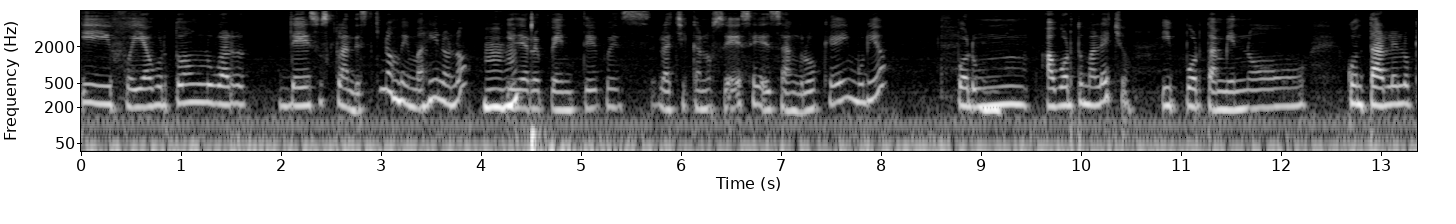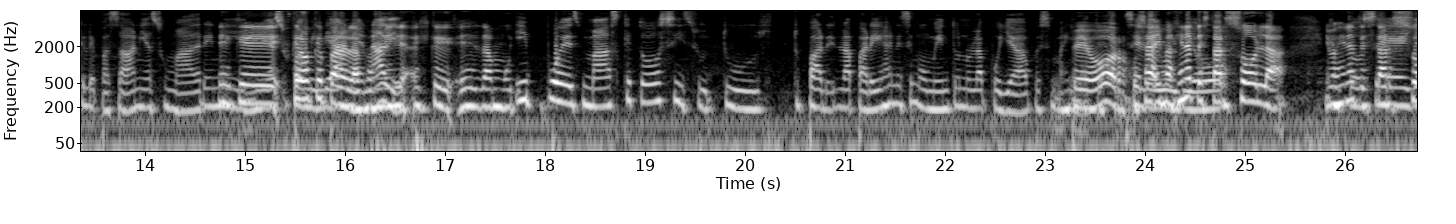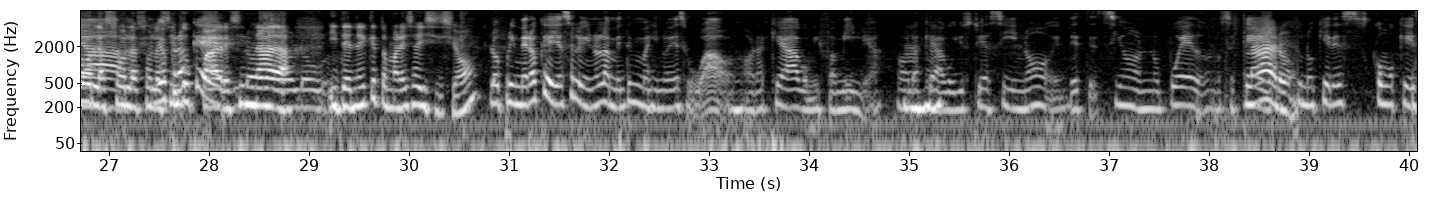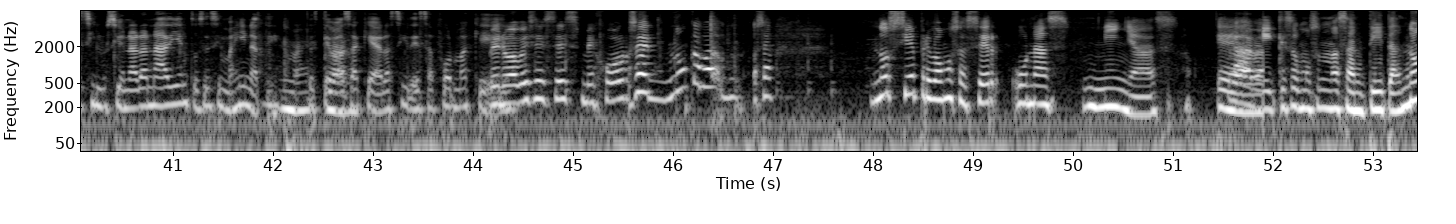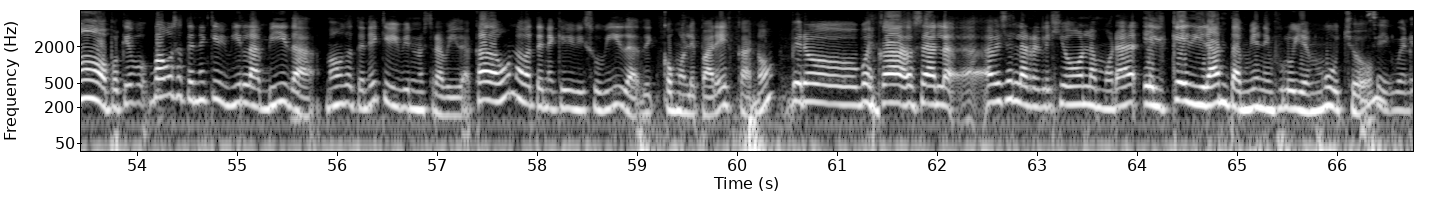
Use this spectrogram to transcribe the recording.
y fue y abortó a un lugar de esos clandestinos, me imagino, ¿no? Y de repente, pues la chica, no sé, se desangró, ¿qué? Y murió por un Mm. aborto mal hecho y por también no contarle lo que le pasaba ni a su madre ni, Es ni que a su creo que familia, para la ni a nadie. familia es que es, da mucho. Y pues más que todo si su tu, tu pare- la pareja en ese momento no la apoyaba, pues imagínate. peor. se O sea, imagínate volvió- estar sola. Imagínate Entonces estar sola, sola, sola, sin tus padres, sin lo- nada. lo- y tener que tomar esa decisión. Lo primero que a ella se le vino a la mente, me imagino, es, wow, ¿ahora qué hago? Mi familia, ¿ahora qué hago? Yo estoy así, ¿no? En no puedo, no sé qué. Claro. Tú no quieres como que desilusionar a nadie, entonces imagínate. Imagi- entonces te vas a quedar así de esa forma que... Pero a veces es mejor. O sea, nunca va. O sea, no siempre vamos a ser unas niñas. Eh, Claro. y que somos unas santitas. No, porque vamos a tener que vivir la vida. Vamos a tener que vivir nuestra vida. Cada una va a tener que vivir su vida de como le parezca, ¿no? Pero bueno, cada- o sea, la- a veces la religión, la moral, el qué dirán también influyen mucho. Sí, bueno.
